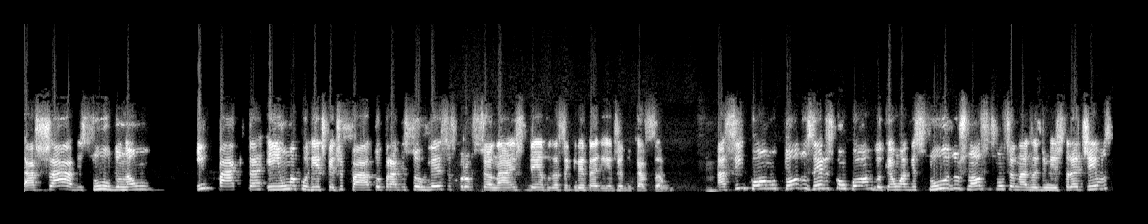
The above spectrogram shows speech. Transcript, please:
achar absurdo não impacta em uma política de fato para absorver esses profissionais dentro da Secretaria de Educação. Hum. Assim como todos eles concordam que é um absurdo os nossos funcionários administrativos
